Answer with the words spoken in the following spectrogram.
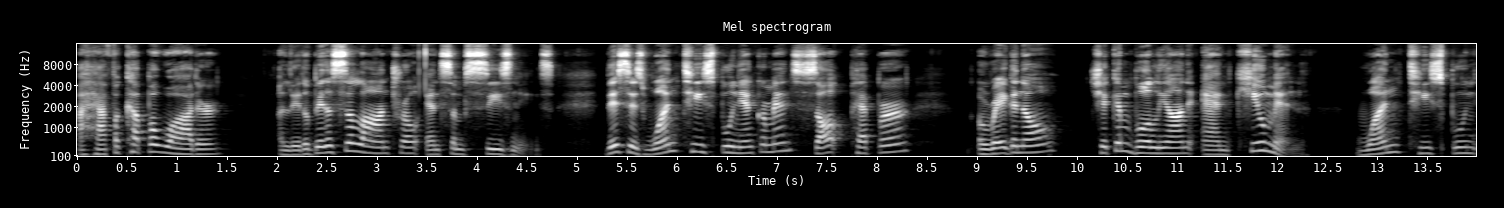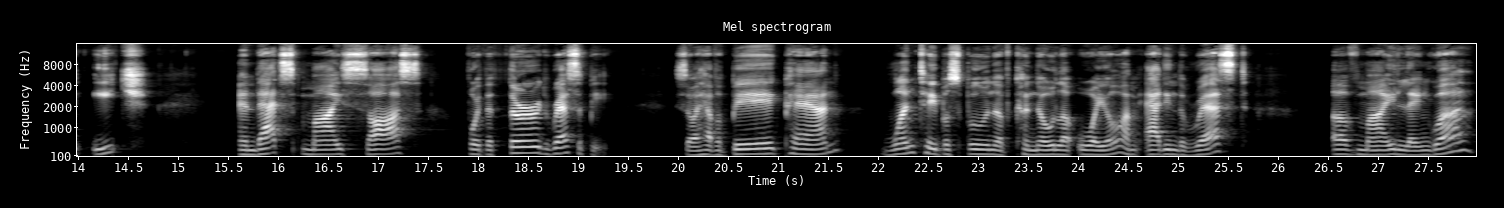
A half a cup of water, a little bit of cilantro, and some seasonings. This is one teaspoon increments, salt, pepper, oregano, chicken bouillon, and cumin. One teaspoon each. And that's my sauce for the third recipe. So I have a big pan one tablespoon of canola oil. I'm adding the rest of my lengua,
